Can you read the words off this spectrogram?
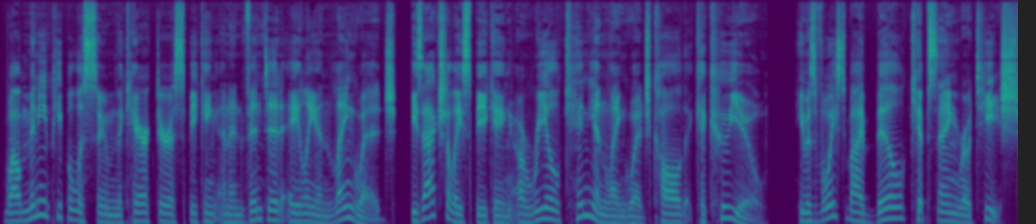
While many people assume the character is speaking an invented alien language, he's actually speaking a real Kenyan language called Kikuyu. He was voiced by Bill Kipsang Rotich,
